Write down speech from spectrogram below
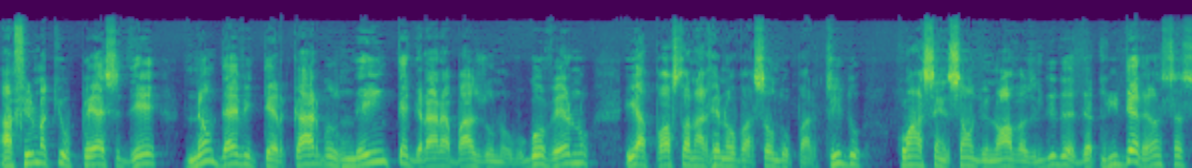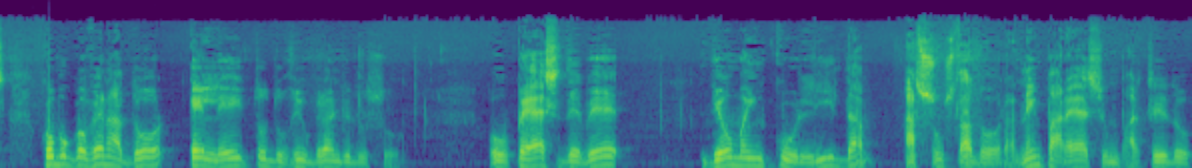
afirma que o PSD não deve ter cargos nem integrar a base do novo governo e aposta na renovação do partido com a ascensão de novas lideranças, como o governador eleito do Rio Grande do Sul. O PSDB deu uma encolhida assustadora. Nem parece um partido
